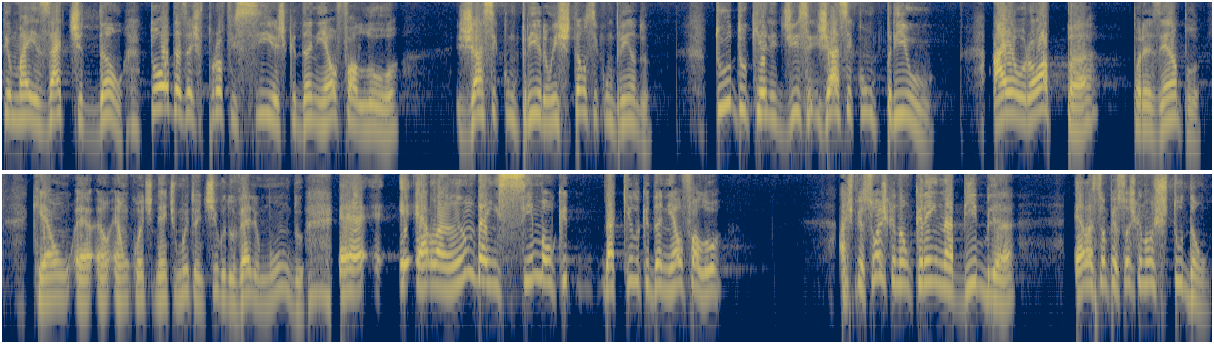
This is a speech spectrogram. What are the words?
tem uma exatidão, todas as profecias que Daniel falou, já se cumpriram, estão se cumprindo. Tudo o que ele disse já se cumpriu. A Europa, por exemplo, que é um, é, é um continente muito antigo do velho mundo, é, é, ela anda em cima que, daquilo que Daniel falou. As pessoas que não creem na Bíblia, elas são pessoas que não estudam,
